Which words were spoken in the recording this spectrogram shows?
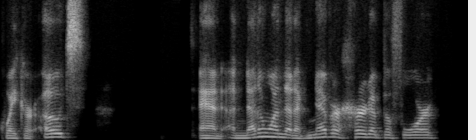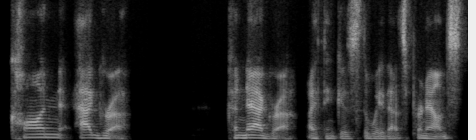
Quaker Oats, and another one that I've never heard of before, ConAgra, ConAgra, I think is the way that's pronounced,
